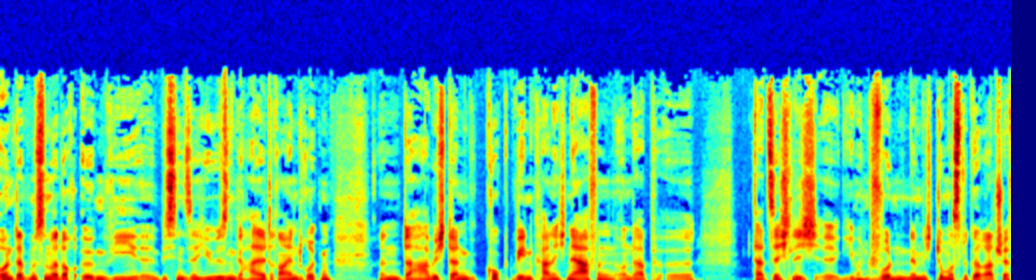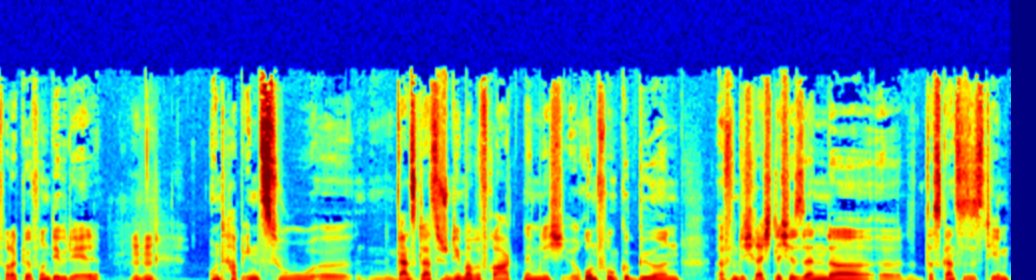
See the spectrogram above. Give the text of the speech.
Und da müssen wir doch irgendwie ein bisschen seriösen Gehalt reindrücken. Und da habe ich dann geguckt, wen kann ich nerven und habe äh, tatsächlich äh, jemanden gefunden, nämlich Thomas Lückerath, Chefredakteur von DWDL. Mhm. Und habe ihn zu äh, einem ganz klassischen Thema befragt, nämlich Rundfunkgebühren, öffentlich-rechtliche Sender, äh, das ganze System,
